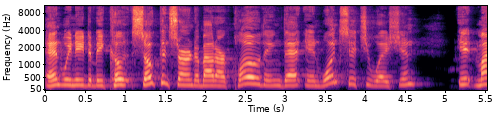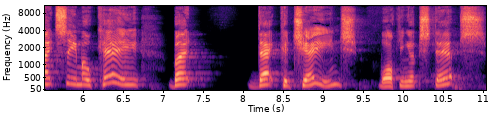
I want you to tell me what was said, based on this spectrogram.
And we need to be co- so concerned about our clothing that in one situation, it might seem okay, but that could change. Walking up steps,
